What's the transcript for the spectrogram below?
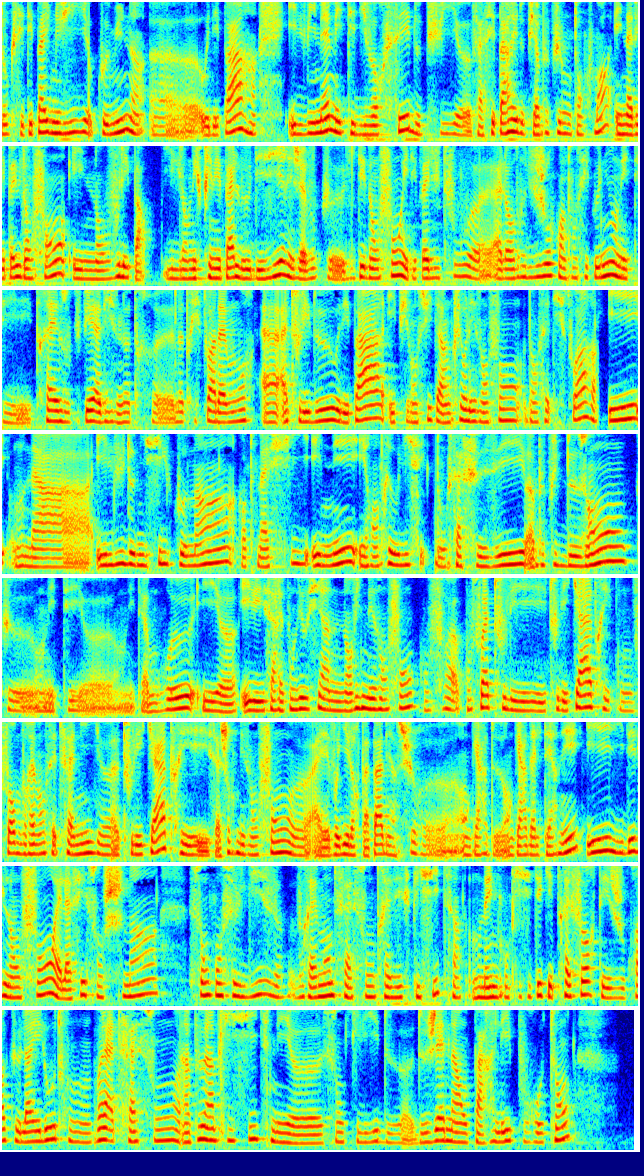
donc c'était pas une vie commune euh, au départ. Et lui-même était divorcé depuis, euh, enfin séparé depuis un peu plus longtemps que moi et n'avait pas eu d'enfant et il n'en voulait pas il n'en exprimait pas le désir et j'avoue que l'idée d'enfant était pas du tout euh, à l'ordre du jour quand on s'est connus. On était très occupés à vivre notre euh, notre histoire d'amour à, tous les deux au départ et puis ensuite à inclure les enfants dans cette histoire. Et on a élu domicile commun quand ma fille est née et rentrée au lycée. Donc ça faisait un peu plus de deux ans que on était euh, on était amoureux et et ça répondait aussi à une envie de mes enfants qu'on soit qu'on soit tous les tous les quatre et qu'on vraiment cette famille euh, tous les quatre. Et sachant que mes enfants euh, voyaient leur papa bien sûr euh, en garde en garde alternée. Et l'idée de l'enfant elle a fait son chemin sans qu'on se le dise vraiment de façon très explicite. On a une complicité qui est très forte et je crois que l'un et l'autre voilà, de façon un peu implicite, mais sans qu'il y ait de gêne à en parler pour autant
